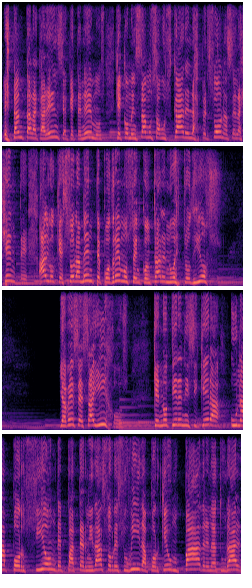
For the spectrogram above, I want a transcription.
Es tanta la carencia que tenemos que comenzamos a buscar en las personas, en la gente, algo que solamente podremos encontrar en nuestro Dios. Y a veces hay hijos que no tiene ni siquiera una porción de paternidad sobre su vida porque un padre natural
